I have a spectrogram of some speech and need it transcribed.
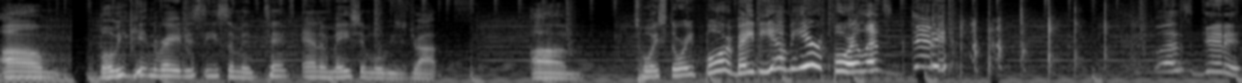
Um, but we getting ready to see some intense animation movies drop. Um, Toy Story 4, baby, I'm here for it. Let's get it. Let's get it.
